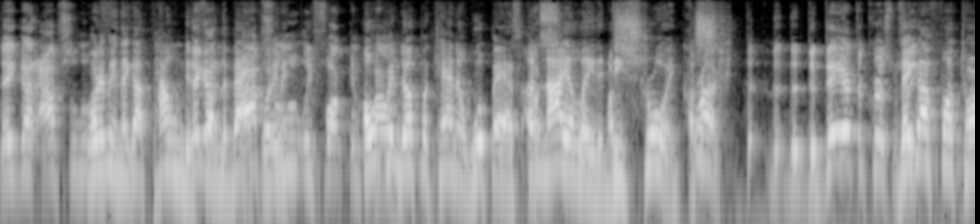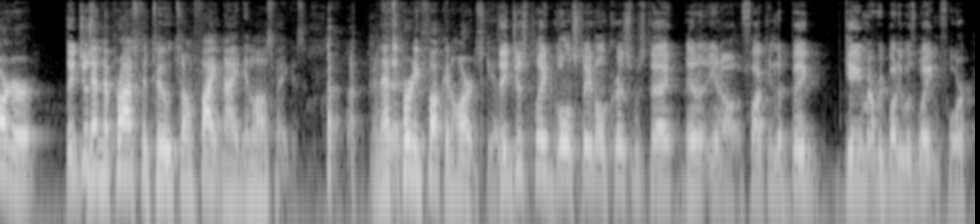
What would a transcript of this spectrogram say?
They got absolutely. What do you mean? They got pounded They from got the back. What do you mean? absolutely fucking Opened up a can of whoop ass, annihilated, a destroyed, A crushed. The, the, the, the day after Christmas, They got fucked harder They just- than the prostitutes on fight night in Las Vegas. and that's pretty fucking hard, Skip. They just played Golden State on Christmas Day, and you know, fucking the big game everybody was waiting for.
